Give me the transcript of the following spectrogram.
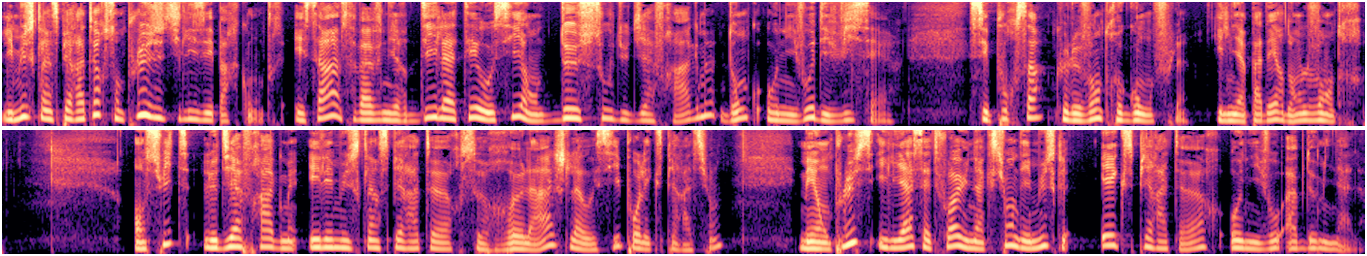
Les muscles inspirateurs sont plus utilisés par contre, et ça, ça va venir dilater aussi en dessous du diaphragme, donc au niveau des viscères. C'est pour ça que le ventre gonfle. Il n'y a pas d'air dans le ventre. Ensuite, le diaphragme et les muscles inspirateurs se relâchent là aussi pour l'expiration. Mais en plus, il y a cette fois une action des muscles expirateurs au niveau abdominal.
